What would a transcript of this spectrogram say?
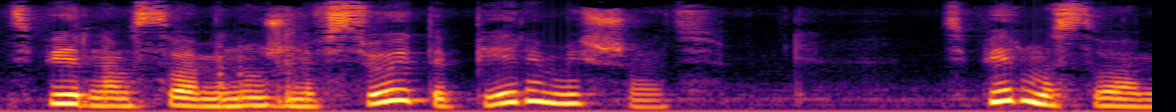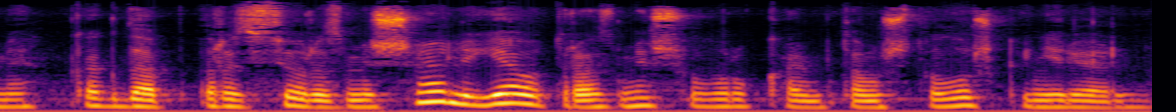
Теперь нам с вами нужно все это перемешать. Теперь мы с вами, когда все размешали, я вот размешивала руками, потому что ложкой нереально.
